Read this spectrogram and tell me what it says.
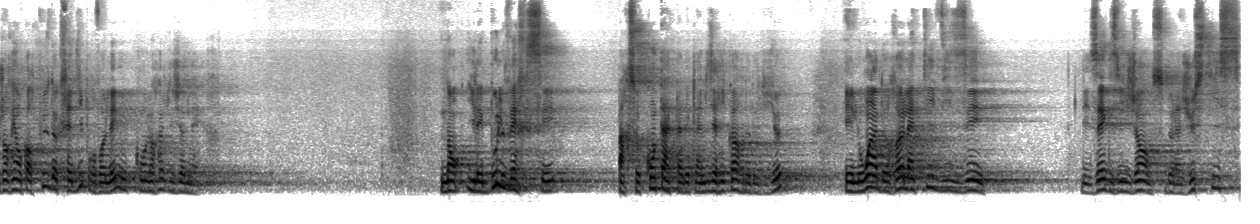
j'aurai encore plus de crédit pour voler qu'ont le religionnaire. Non, il est bouleversé par ce contact avec la miséricorde de Dieu et loin de relativiser les exigences de la justice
